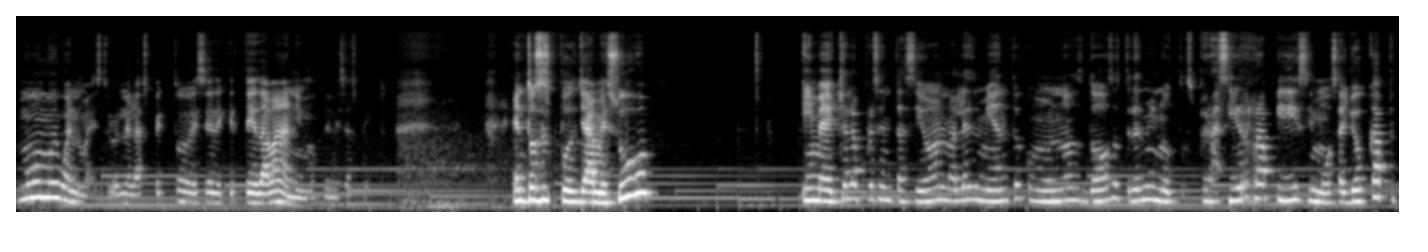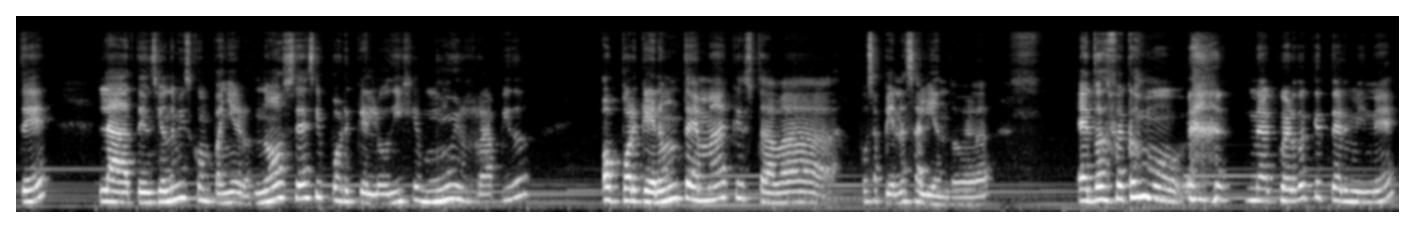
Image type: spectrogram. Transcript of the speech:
muy, muy buen maestro en el aspecto ese de que te daba ánimo en ese aspecto. Entonces pues ya me subo y me echo la presentación, no les miento, como unos dos o tres minutos, pero así rapidísimo, o sea, yo capté la atención de mis compañeros, no sé si porque lo dije muy rápido o porque era un tema que estaba pues apenas saliendo, ¿verdad? Entonces fue como, me acuerdo que terminé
